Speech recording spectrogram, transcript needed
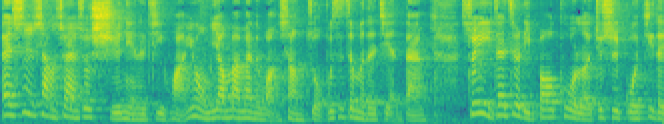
但事实上虽然说十年的计划，因为我们要慢慢的往上做，不是这么的简单，所以在这里包括了就是国际的。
